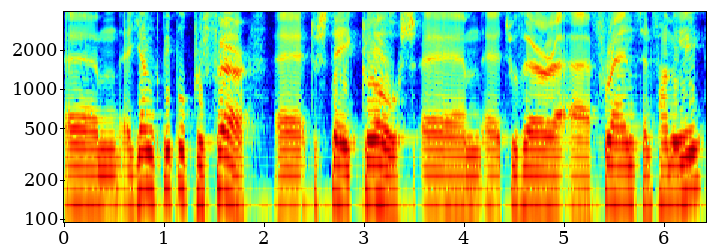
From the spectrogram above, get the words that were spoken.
um young people prefer uh, to stay close um, uh, to their friends and family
